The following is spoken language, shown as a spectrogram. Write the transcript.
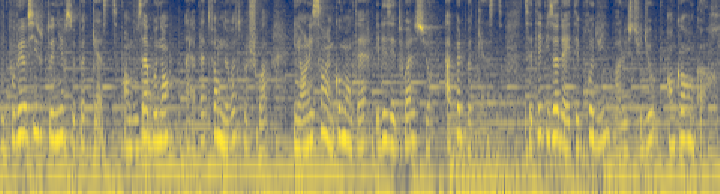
Vous pouvez aussi soutenir ce podcast en vous abonnant à la plateforme de votre choix et en laissant un commentaire et des étoiles sur Apple Podcast. Cet épisode a été produit par le studio Encore Encore.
